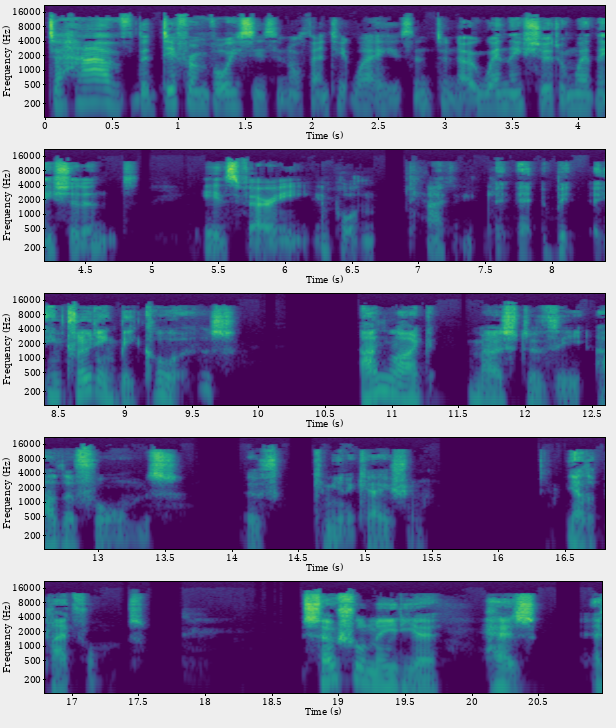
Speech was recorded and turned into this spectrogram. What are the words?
to have the different voices in authentic ways and to know when they should and when they shouldn't is very important, I think. Eh, including because, unlike most of the other forms of communication, the other platforms, social media has a,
